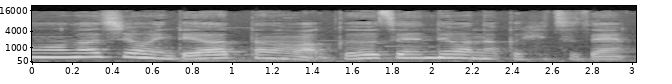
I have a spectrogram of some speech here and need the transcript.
このラジオに出会ったのは偶然ではなく必然。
